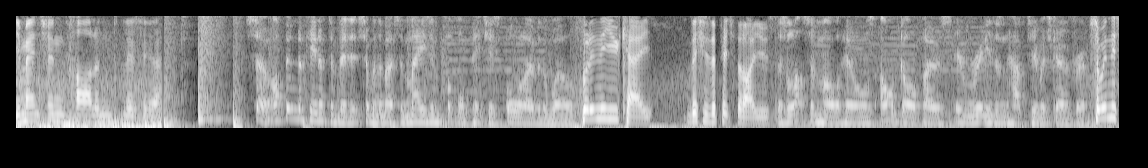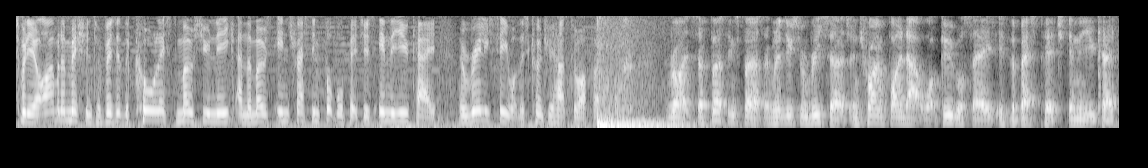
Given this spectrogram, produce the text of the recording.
You mentioned Haaland lives here. So, I've been lucky enough to visit some of the most amazing football pitches all over the world. But in the UK, this is the pitch that I use. There's lots of molehills, old goalposts, it really doesn't have too much going for it. So in this video, I'm on a mission to visit the coolest, most unique and the most interesting football pitches in the UK and really see what this country has to offer. Right, so first things first, I'm going to do some research and try and find out what Google says is the best pitch in the UK.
